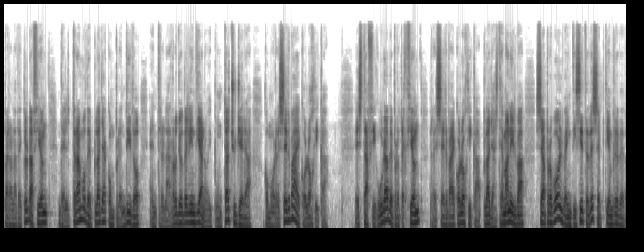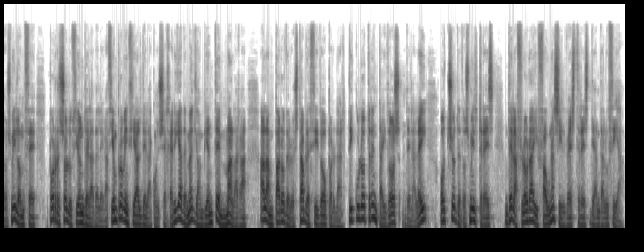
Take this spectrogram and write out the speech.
para la declaración del tramo de playa comprendido entre el arroyo del Indiano y Punta Chullera como reserva ecológica. Esta figura de protección, Reserva Ecológica Playas de Manilva, se aprobó el 27 de septiembre de 2011 por resolución de la Delegación Provincial de la Consejería de Medio Ambiente en Málaga, al amparo de lo establecido por el artículo 32 de la Ley 8 de 2003 de la Flora y Fauna Silvestres de Andalucía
